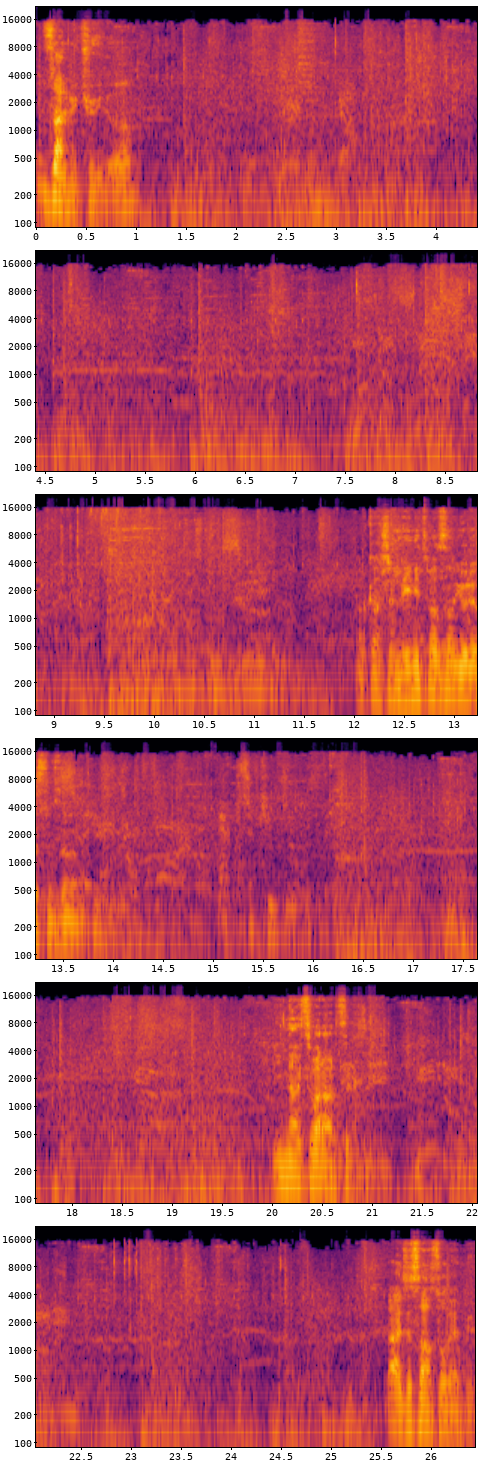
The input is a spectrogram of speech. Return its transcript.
Güzel bir küydü. Arkadaşlar lane itme hızını görüyorsunuz değil mi? Ignite var artık. Sadece sağ sol yapıyor.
